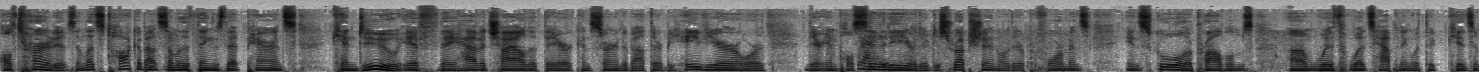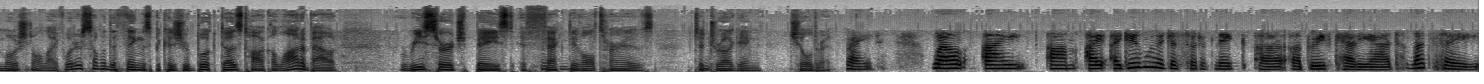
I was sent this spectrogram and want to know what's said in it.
alternatives and let's talk about mm-hmm. some of the things that parents can do if they have a child that they are concerned about their behavior or their impulsivity right. or their disruption or their performance in school or problems um, with what's happening with the kid's emotional life. What are some of the things, because your book does talk a lot about research based, effective mm-hmm. alternatives to mm-hmm. drugging children? Right. Well, I um, I, I, do want to just sort of make a, a brief caveat. Let's say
